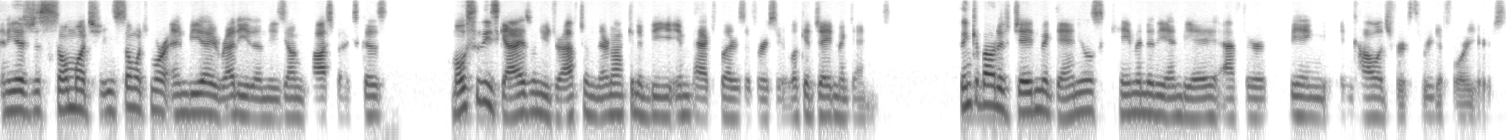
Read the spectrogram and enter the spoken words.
And he has just so much, he's so much more NBA ready than these young prospects because most of these guys, when you draft them, they're not going to be impact players the first year. Look at Jaden McDaniels. Think about if Jaden McDaniels came into the NBA after being in college for three to four years.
